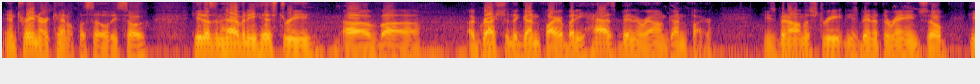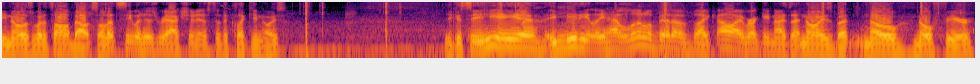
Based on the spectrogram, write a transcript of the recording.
and trained our kennel facility, so he doesn't have any history of uh, aggression to gunfire, but he has been around gunfire. He's been on the street, he's been at the range, so he knows what it's all about. So let's see what his reaction is to the clicking noise. You can see he uh, immediately had a little bit of like, oh, I recognize that noise, but no, no fear,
